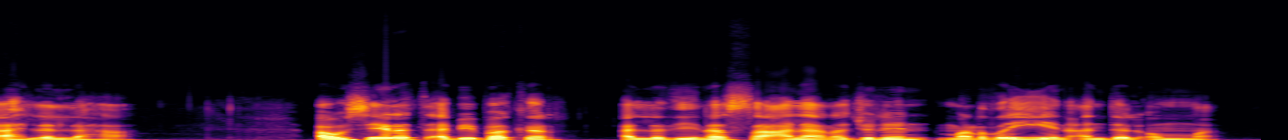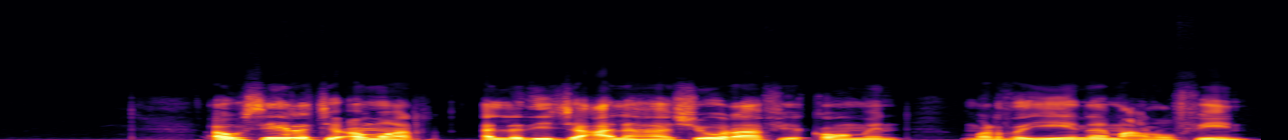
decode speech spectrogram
أهلا لها. أو سيرة أبي بكر الذي نص على رجل مرضي عند الأمة. أو سيرة عمر الذي جعلها شورى في قوم مرضيين معروفين.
